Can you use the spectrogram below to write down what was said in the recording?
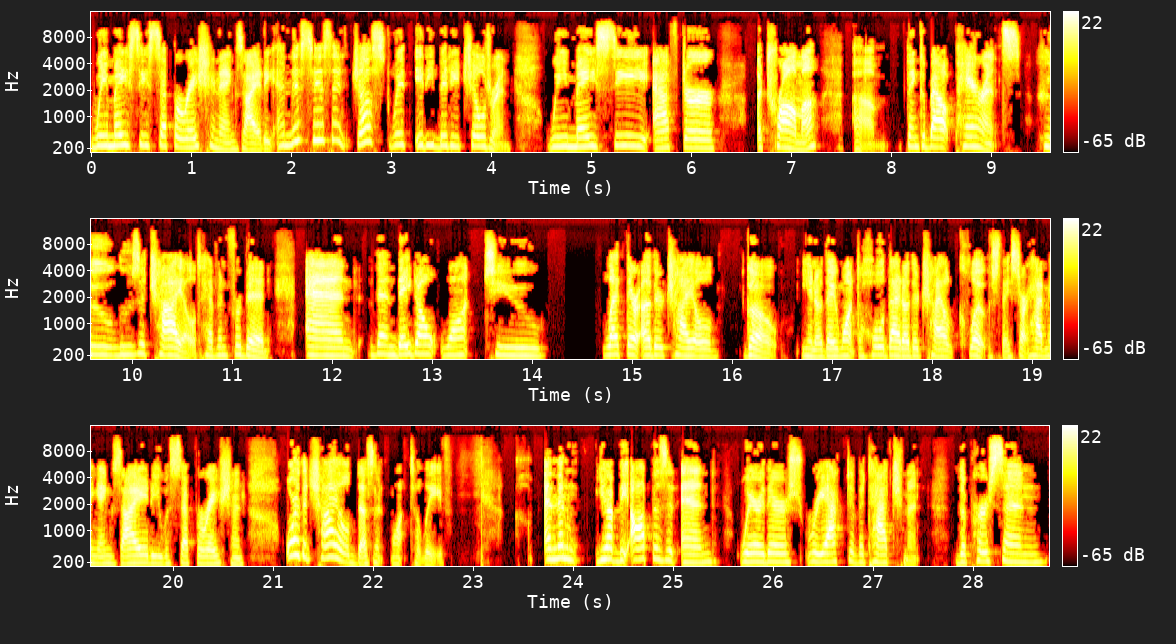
we may see separation anxiety. And this isn't just with itty-bitty children. We may see after a trauma um, think about parents who lose a child heaven forbid and then they don't want to let their other child go. You know they want to hold that other child close. They start having anxiety with separation or the child doesn't want to leave and then you have the opposite end where there's reactive attachment. The person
